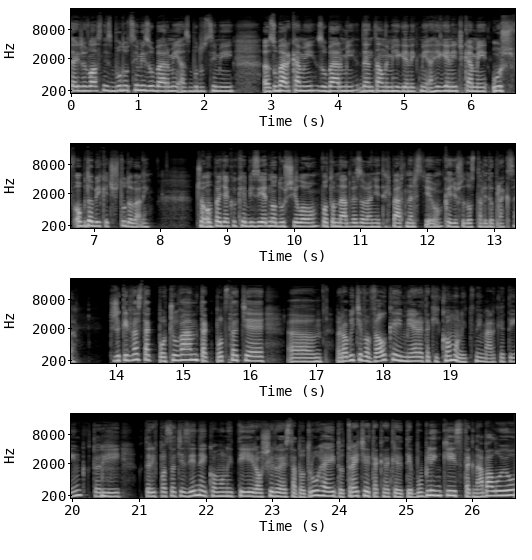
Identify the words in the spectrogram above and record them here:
takže vlastne s budúcimi zubármi a s budúcimi uh, zubárkami, zubármi, dentálnymi hygienikmi a hygieničkami už v období, keď študovali. Čo no. opäť ako keby zjednodušilo potom nadvezovanie tých partnerstiev, keď už sa dostali do praxe. Čiže keď vás tak počúvam, tak v podstate um, robíte vo veľkej miere taký komunitný marketing, ktorý mm ktorý v podstate z jednej komunity rozširuje sa do druhej, do tretej, také, také tie bublinky sa tak nabalujú,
